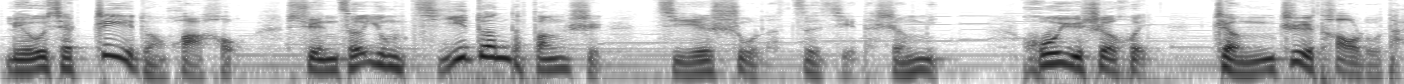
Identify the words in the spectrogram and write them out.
留下这段话后，选择用极端的方式结束了自己的生命，呼吁社会整治套路贷。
